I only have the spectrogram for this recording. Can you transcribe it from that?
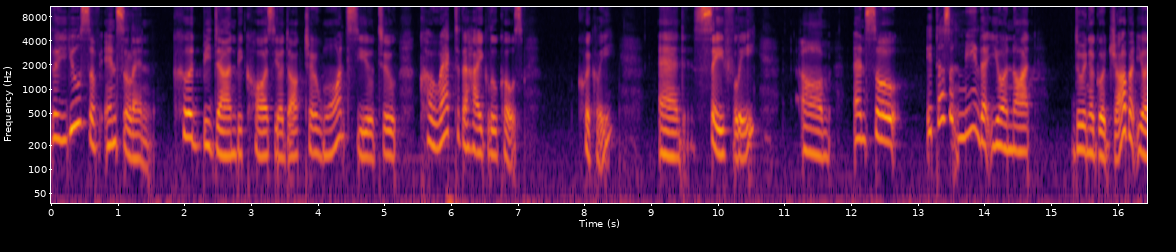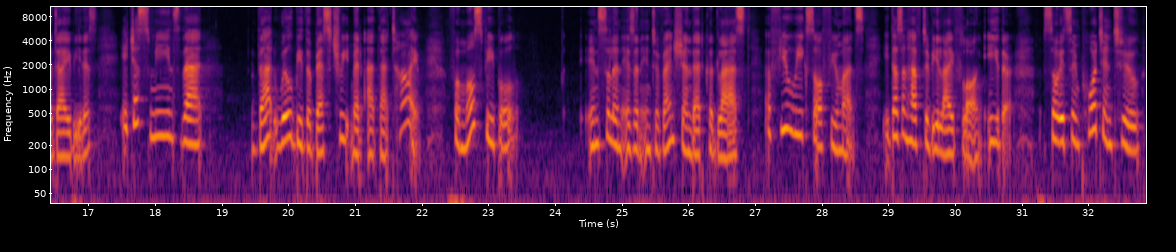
the use of insulin could be done because your doctor wants you to correct the high glucose quickly and safely. Um, and so it doesn't mean that you're not doing a good job at your diabetes. It just means that that will be the best treatment at that time. For most people, insulin is an intervention that could last a few weeks or a few months. It doesn't have to be lifelong either. So it's important to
